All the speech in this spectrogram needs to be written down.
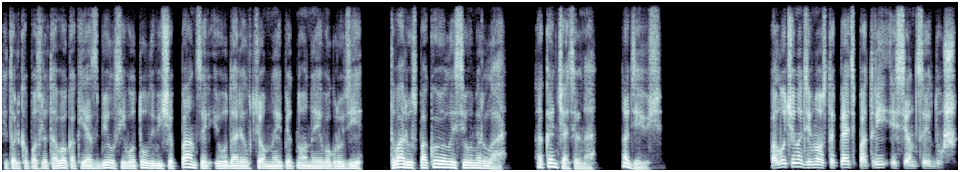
и только после того, как я сбил с его туловища панцирь и ударил в темное пятно на его груди, тварь успокоилась и умерла. Окончательно, надеюсь. Получено 95 по 3 эссенции душ.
